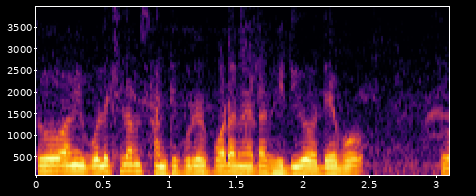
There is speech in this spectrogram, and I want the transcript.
তো আমি বলেছিলাম শান্তিপুরের পর আমি একটা ভিডিও দেবো। তো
